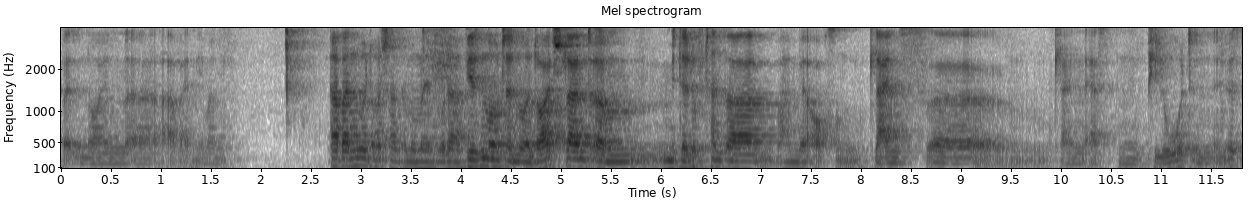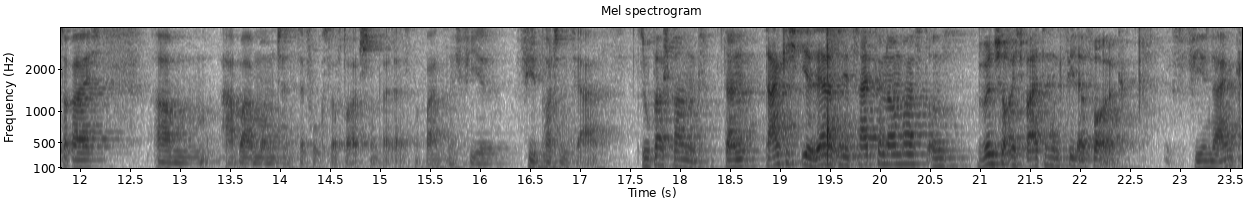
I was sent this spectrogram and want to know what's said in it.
bei den neuen äh, Arbeitnehmern. Aber nur in Deutschland im Moment, oder? Wir sind momentan nur in Deutschland. Ähm, mit der Lufthansa haben wir auch so ein kleines, äh, kleinen ersten Pilot in, in Österreich. Ähm, aber momentan ist der Fokus auf Deutschland, weil da ist noch wahnsinnig viel, viel Potenzial. Super spannend. Dann danke ich dir sehr, dass du dir Zeit genommen hast und wünsche euch weiterhin viel Erfolg. Vielen Dank.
